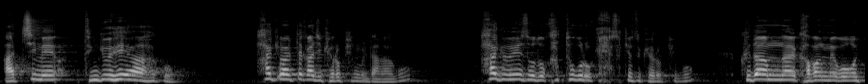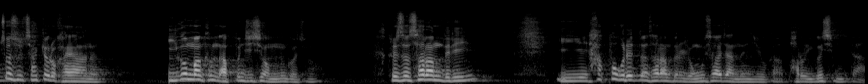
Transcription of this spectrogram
아침에 등교해야 하고 하교할 때까지 괴롭힘을 당하고 하교에서도 카톡으로 계속해서 괴롭히고 그 다음날 가방 메고 어쩔 수 없이 학교로 가야 하는 이것만큼 나쁜 짓이 없는 거죠. 그래서 사람들이 이 학폭을 했던 사람들을 용서하지 않는 이유가 바로 이것입니다.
